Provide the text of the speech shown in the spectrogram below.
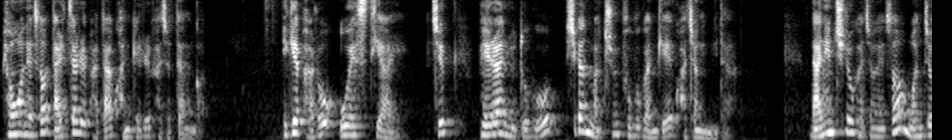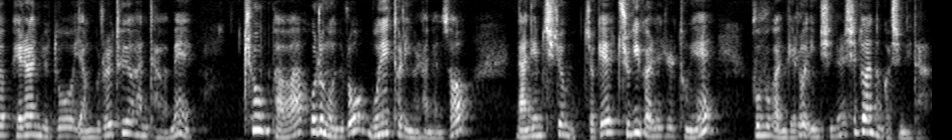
병원에서 날짜를 받아 관계를 가졌다는 것. 이게 바로 OSTI, 즉 배란 유도 후 시간 맞춤 부부 관계의 과정입니다. 난임 치료 과정에서 먼저 배란 유도 약물을 투여한 다음에 초음파와 호르몬으로 모니터링을 하면서 난임 치료 목적의 주기 관리를 통해 부부 관계로 임신을 시도하는 것입니다.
